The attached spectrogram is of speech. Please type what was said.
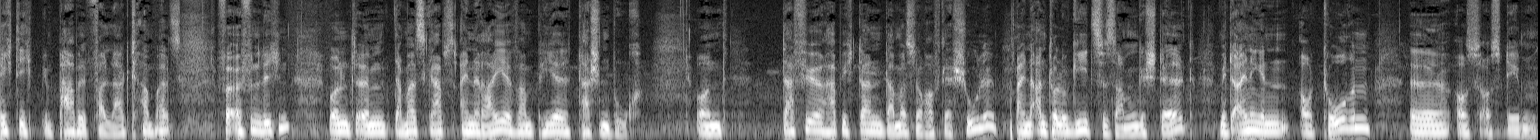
richtig im Pabel Verlag damals veröffentlichen. Und ähm, damals gab es eine Reihe Vampir-Taschenbuch. Und Dafür habe ich dann damals noch auf der Schule eine Anthologie zusammengestellt mit einigen Autoren äh, aus, aus dem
